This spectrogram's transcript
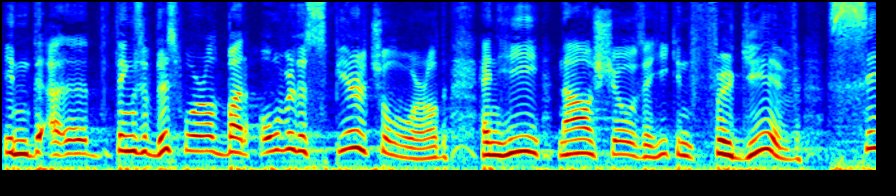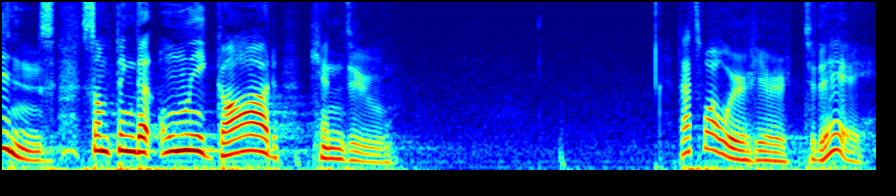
in uh, things of this world, but over the spiritual world. And he now shows that he can forgive sins, something that only God can do. That's why we're here today.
